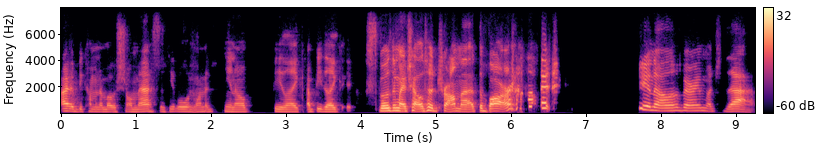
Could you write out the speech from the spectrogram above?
i would become an emotional mess and people wouldn't want to you know be like i'd be like exposing my childhood trauma at the bar. You know very much that.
